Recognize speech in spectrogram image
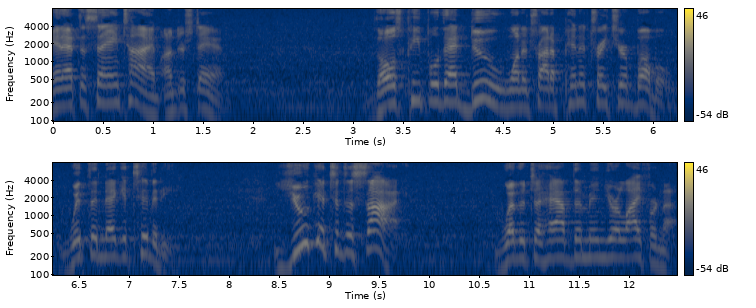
And at the same time, understand, those people that do want to try to penetrate your bubble with the negativity, you get to decide whether to have them in your life or not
